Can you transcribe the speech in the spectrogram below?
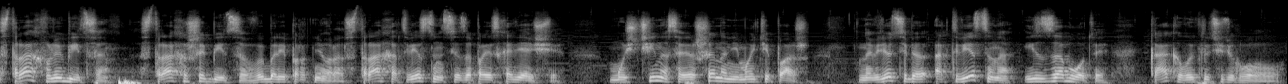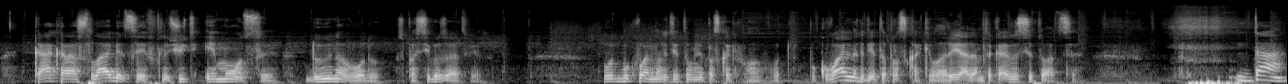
Страх влюбиться, страх ошибиться в выборе партнера, страх ответственности за происходящее. Мужчина совершенно не мой типаж, но ведет себя ответственно из заботы. Как выключить голову? Как расслабиться и включить эмоции? Дую на воду. Спасибо за ответ. Вот буквально где-то у меня проскакивало. Вот буквально где-то проскакивало. Рядом такая же ситуация. Да,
